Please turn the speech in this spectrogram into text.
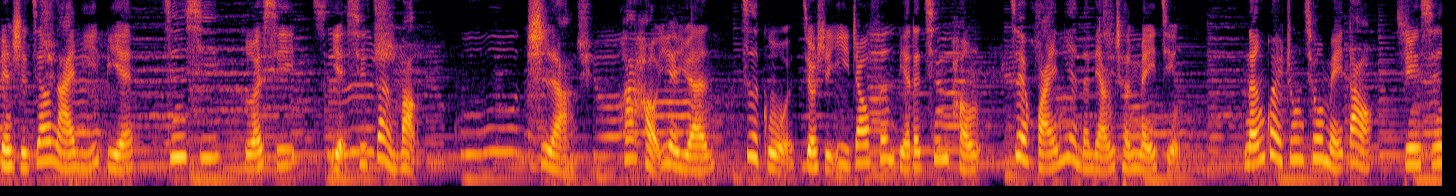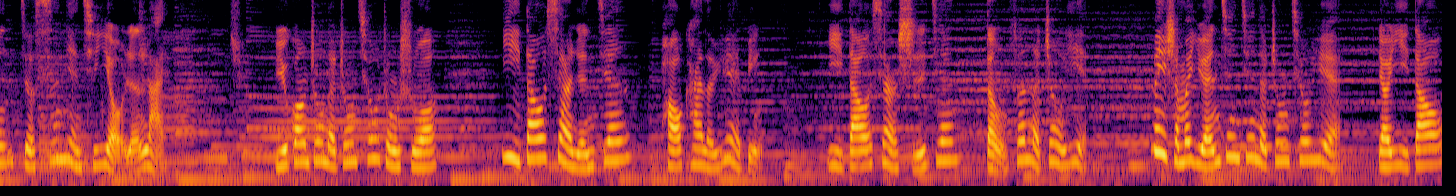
便是将来离别，今夕何夕，也须暂忘。”是啊，花好月圆，自古就是一朝分别的亲朋最怀念的良辰美景，难怪中秋没到，冰心就思念起友人来。余光中的中秋中说：“一刀向人间，抛开了月饼；一刀向时间，等分了昼夜。”为什么圆晶晶的中秋月要一刀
